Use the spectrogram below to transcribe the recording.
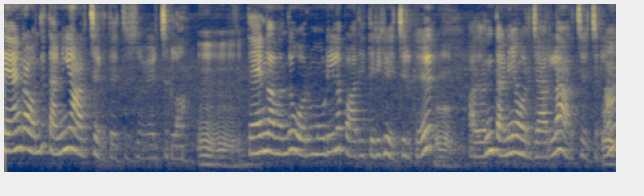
தேங்காய் வந்து தனியாக அரைச்சி எடுத்து வச்சு வச்சுக்கலாம். தேங்காய் வந்து ஒரு மூடியில் பாதி திருகி வச்சிருக்கு. அதை வந்து தனியாக ஒரு ஜாரில் அரைச்சி வச்சுக்கலாம்.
